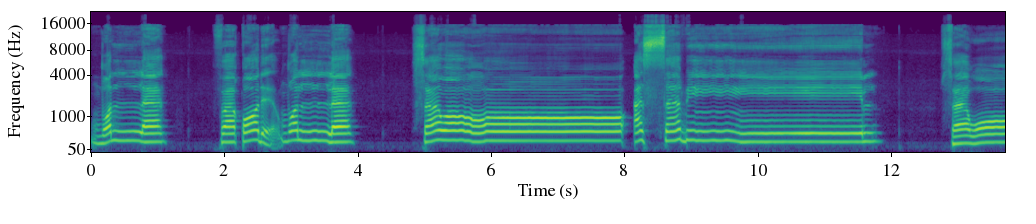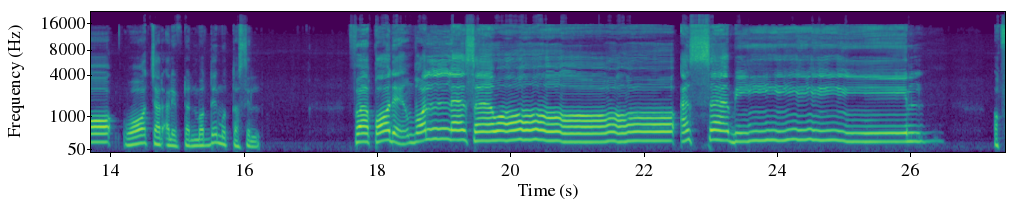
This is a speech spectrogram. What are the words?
ضل فقد ضل سواء السبيل سواء و চার আলিফ টান মধ্যে মুত্তাসিল فقد ضل سواء السبيل অক্ফ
